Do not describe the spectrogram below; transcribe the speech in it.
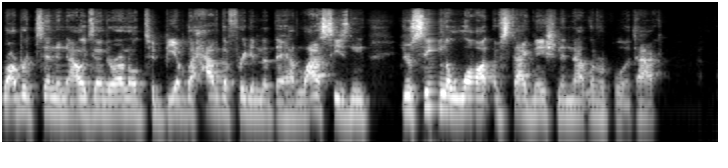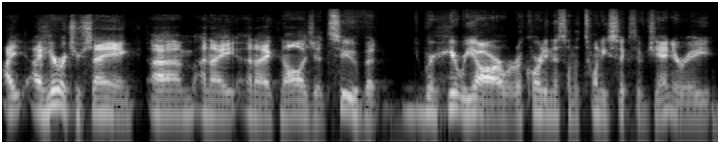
Robertson and Alexander Arnold to be able to have the freedom that they had last season, you're seeing a lot of stagnation in that Liverpool attack. I, I hear what you're saying, um, and I and I acknowledge it too. But we're here. We are. We're recording this on the 26th of January.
